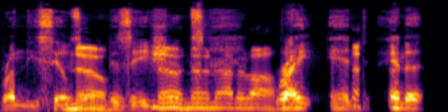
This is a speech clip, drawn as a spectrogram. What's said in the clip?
run these sales no, organizations. No, no, not at all. Right. And and a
